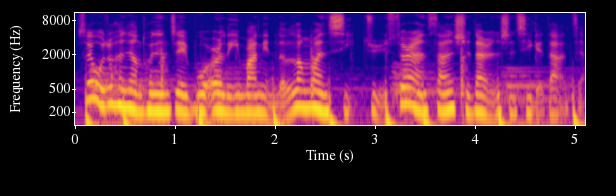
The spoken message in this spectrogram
所以我就很想推荐这一部二零一八年的浪漫喜剧《虽然三十代人时期》给大家。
